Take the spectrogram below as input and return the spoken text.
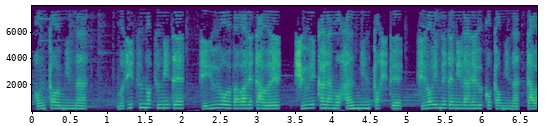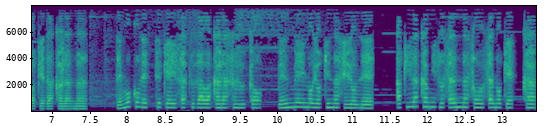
本当にな。無実の罪で、自由を奪われた上、周囲からも犯人として、白い目で見られることになったわけだからな。でもこれって警察側からすると、弁明の余地なしよね。明らかにずさんな捜査の結果、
